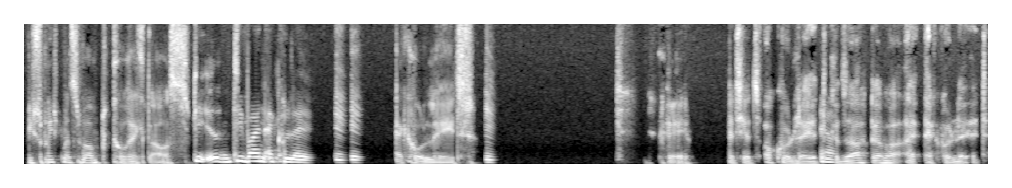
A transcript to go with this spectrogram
wie spricht man es überhaupt korrekt aus? Die, Divine Accolade. Accolade. Okay. Hätte jetzt Occolade ja. gesagt, aber Accolade.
